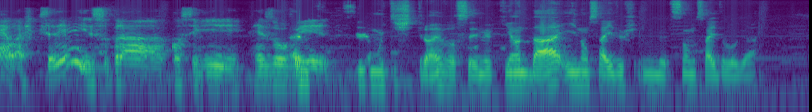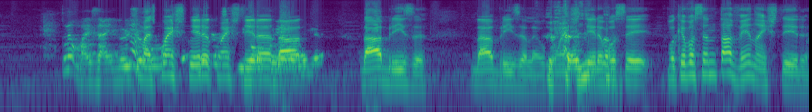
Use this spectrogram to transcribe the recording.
É, eu acho que seria isso pra conseguir resolver. Seria muito estranho você meio que andar e não sair do, não sair do lugar. Não, mas aí no Não, jogo. mas com a esteira- com a esteira dá- ligado? Dá a brisa. Dá a brisa, Léo. Com a esteira você. Porque você não tá vendo a esteira.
